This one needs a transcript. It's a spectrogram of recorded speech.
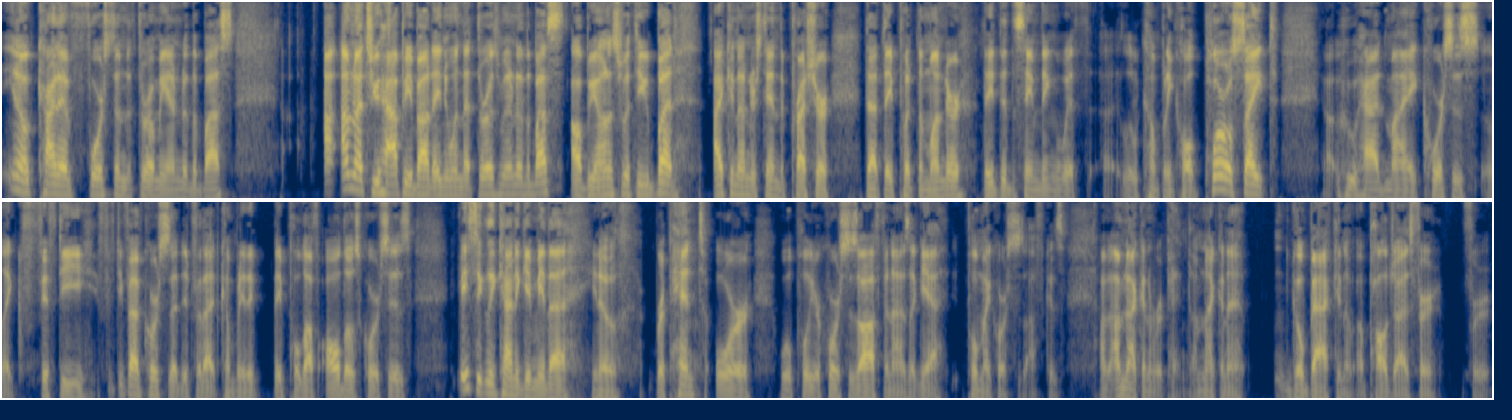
you know, kind of forced them to throw me under the bus. I- I'm not too happy about anyone that throws me under the bus. I'll be honest with you, but I can understand the pressure that they put them under. They did the same thing with a little company called Pluralsight, uh, who had my courses, like 50, 55 courses I did for that company. They, they pulled off all those courses, basically kind of give me the, you know, repent or we'll pull your courses off. And I was like, yeah, pull my courses off because I'm, I'm not going to repent. I'm not going to go back and apologize for, for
